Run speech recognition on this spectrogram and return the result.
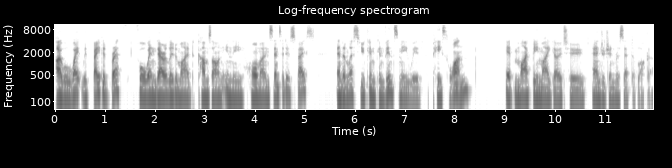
I will wait with bated breath for when darolutamide comes on in the hormone sensitive space And unless you can convince me with PEACE-1, it might be my go to androgen receptor blocker.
